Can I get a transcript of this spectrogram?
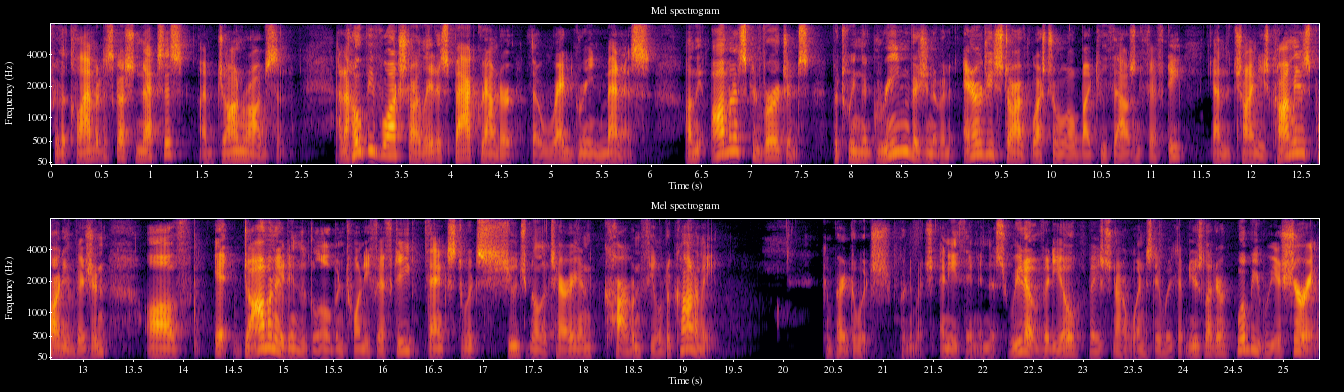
For the Climate Discussion Nexus, I'm John Robson, and I hope you've watched our latest backgrounder, The Red Green Menace, on the ominous convergence between the green vision of an energy starved Western world by 2050 and the Chinese Communist Party vision of it dominating the globe in 2050 thanks to its huge military and carbon fueled economy. Compared to which, pretty much anything in this readout video, based on our Wednesday Wake Up newsletter, will be reassuring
